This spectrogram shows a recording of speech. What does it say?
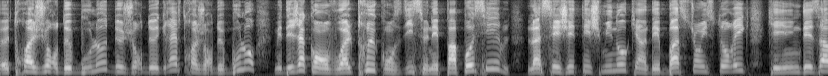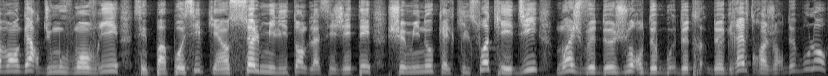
euh, trois jours de boulot, deux jours de grève, trois jours de boulot. Mais déjà quand on voit le truc, on se dit ce n'est pas possible. La CGT cheminot, qui est un des bastions historiques, qui est une des avant-gardes du mouvement ouvrier, c'est pas possible qu'il y ait un seul militant de la CGT cheminot, quel qu'il soit, qui ait dit moi je veux deux jours de, grève, trois jours de boulot.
